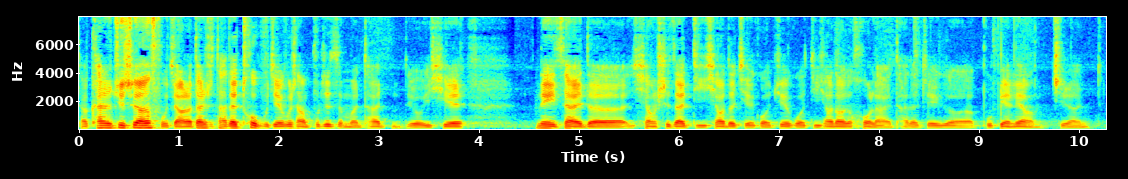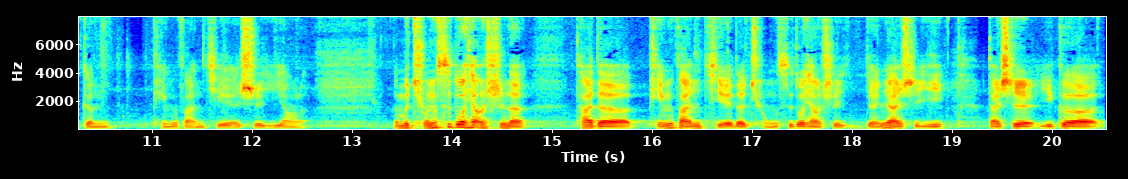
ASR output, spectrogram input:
它看上去虽然复杂了，但是它在拓扑结构上不知怎么它有一些内在的像是在抵消的结构，结果抵消到后来它的这个不变量居然跟平凡节是一样了。那么琼斯多项式呢？它的平凡节的琼斯多项式仍然是一，但是一个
